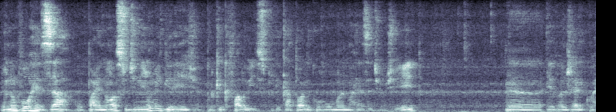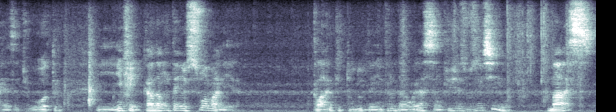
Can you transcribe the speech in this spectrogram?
eu não vou rezar o Pai Nosso de nenhuma igreja. Por que, que eu falo isso? Porque católico romano reza de um jeito, uh, evangélico reza de outro. E, enfim, cada um tem a sua maneira. Claro que tudo dentro da oração que Jesus ensinou. Mas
